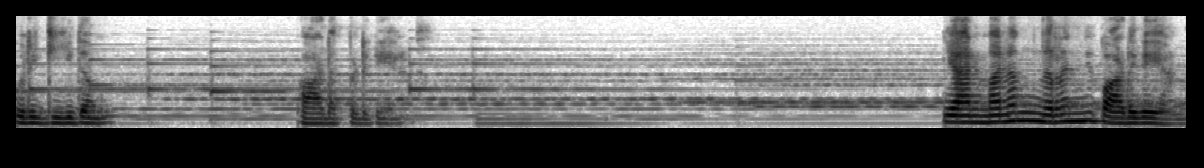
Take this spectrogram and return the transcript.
ഒരു ഗീതം പാടപ്പെടുകയാണ്. ഞാൻ മനം നിറഞ്ഞു പാടുകയാണ്.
